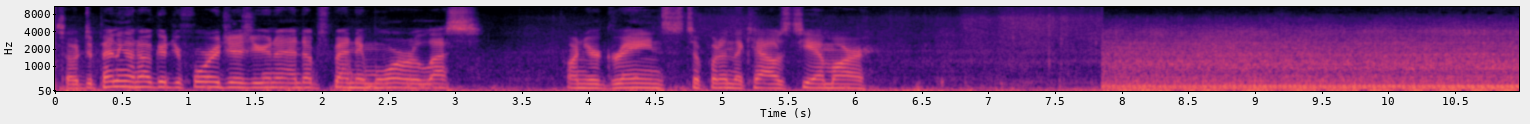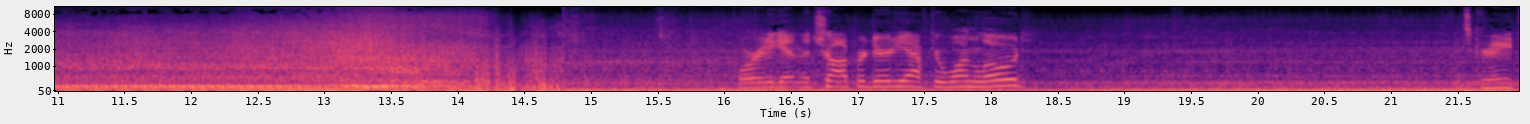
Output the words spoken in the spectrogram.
So depending on how good your forage is you're going to end up spending more or less on your grains to put in the cow's TMR Already getting the chopper dirty after one load. It's great.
